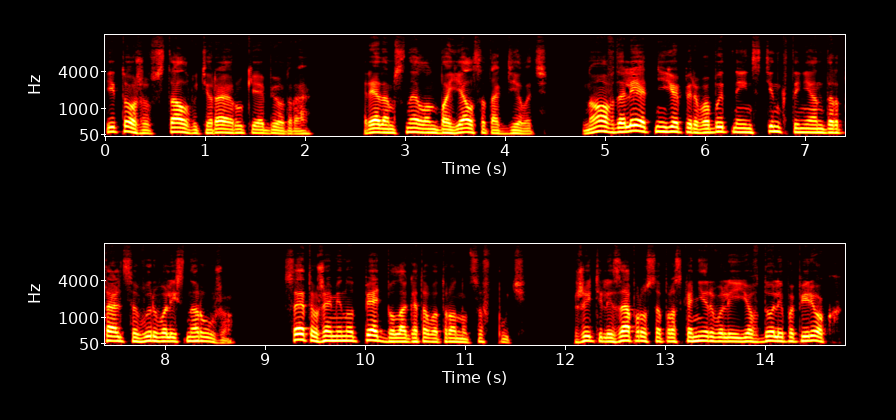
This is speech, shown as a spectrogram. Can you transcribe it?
и тоже встал, вытирая руки о бедра. Рядом с Нелл он боялся так делать. Но вдали от нее первобытные инстинкты неандертальца вырвались наружу. Сет уже минут пять была готова тронуться в путь. Жители Запруса просканировали ее вдоль и поперек,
